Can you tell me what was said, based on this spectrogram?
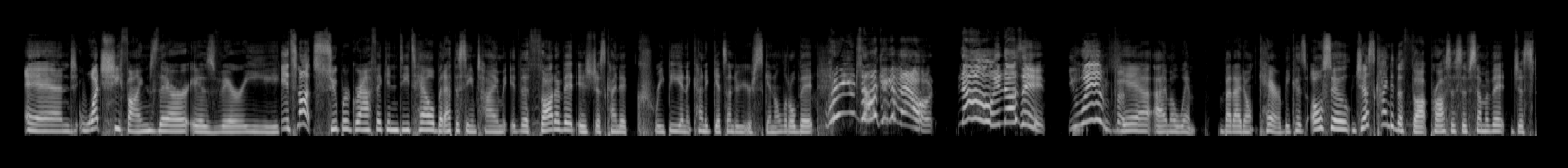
And what she finds there is very it's not super graphic in detail but at the same time the thought of it is just kind of creepy and it kind of gets under your skin a little bit. What are you talking about? No it doesn't. You wimp. Yeah i'm a wimp but I don't care because also just kind of the thought process of some of it just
